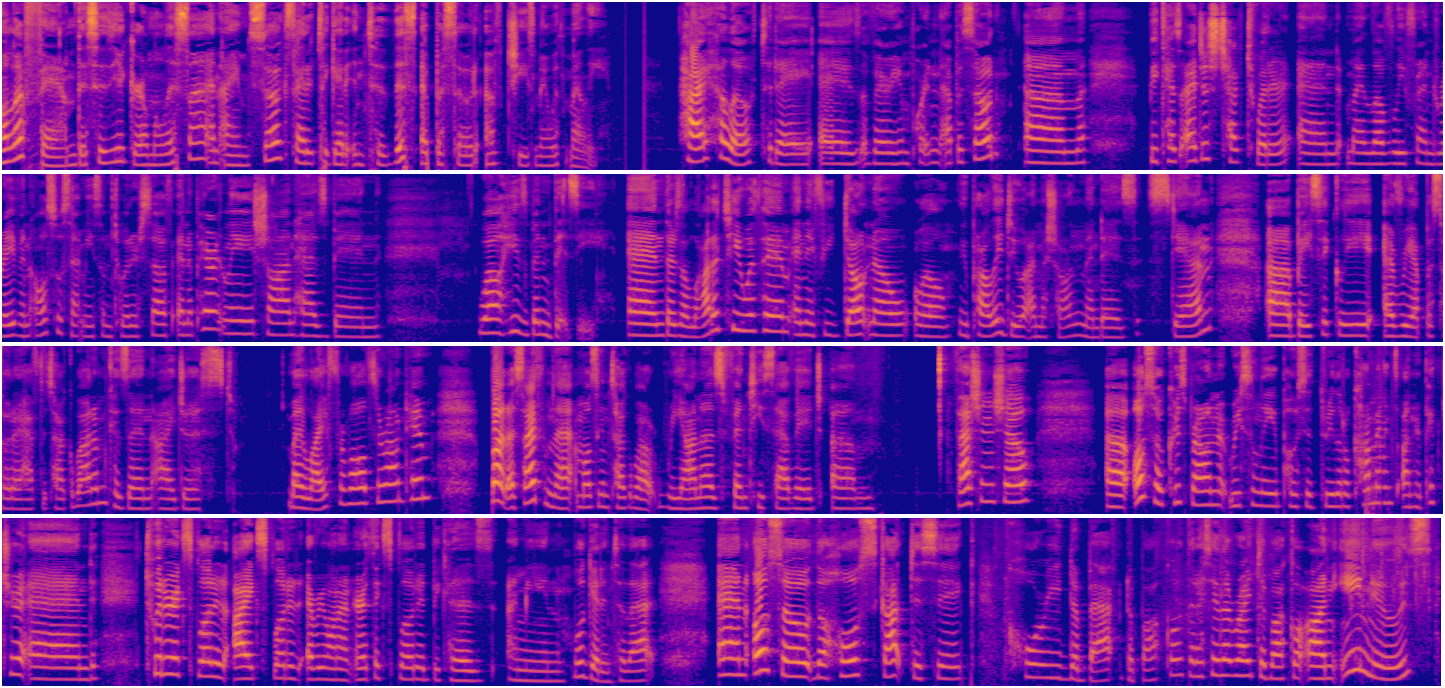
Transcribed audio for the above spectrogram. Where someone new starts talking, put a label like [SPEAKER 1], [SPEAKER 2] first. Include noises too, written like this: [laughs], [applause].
[SPEAKER 1] Hola fam, this is your girl Melissa, and I am so excited to get into this episode of Chisme with Melly. Hi, hello. Today is a very important episode um, because I just checked Twitter, and my lovely friend Raven also sent me some Twitter stuff, and apparently Shawn has been, well, he's been busy and there's a lot of tea with him. And if you don't know, well, you probably do. I'm a Shawn Mendes stan. Uh, basically, every episode I have to talk about him because then I just my life revolves around him. But aside from that, I'm also going to talk about Rihanna's Fenty Savage um, fashion show. Uh, also, Chris Brown recently posted three little comments on her picture, and Twitter exploded. I exploded. Everyone on Earth exploded because, I mean, we'll get into that. And also the whole Scott Disick, Corey debac- debacle, did I say that right? Debacle on E! News.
